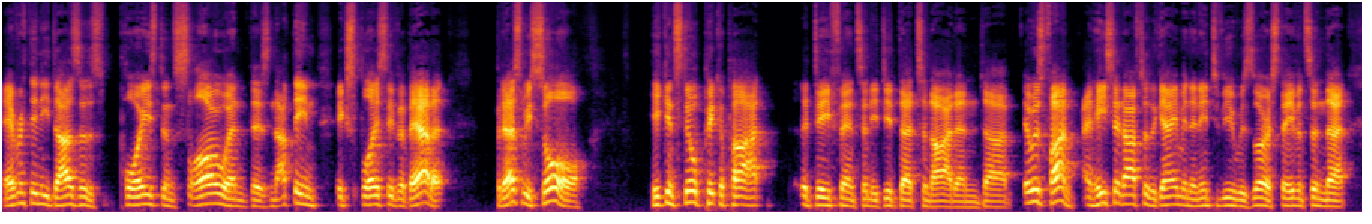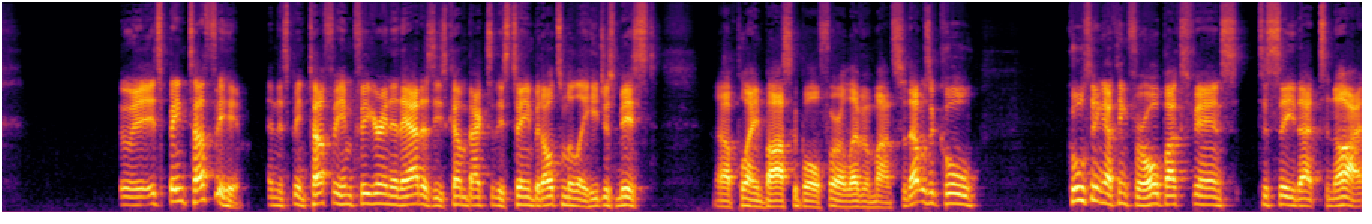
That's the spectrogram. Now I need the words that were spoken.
Everything he does is poised and slow and there's nothing explosive about it. But as we saw, he can still pick apart a defense and he did that tonight and uh, it was fun. And he said after the game in an interview with Zora Stephenson that it's been tough for him and it's been tough for him figuring it out as he's come back to this team, but ultimately he just missed uh, playing basketball for 11 months. So that was a cool, cool thing, I think, for all Bucks fans to see that tonight.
